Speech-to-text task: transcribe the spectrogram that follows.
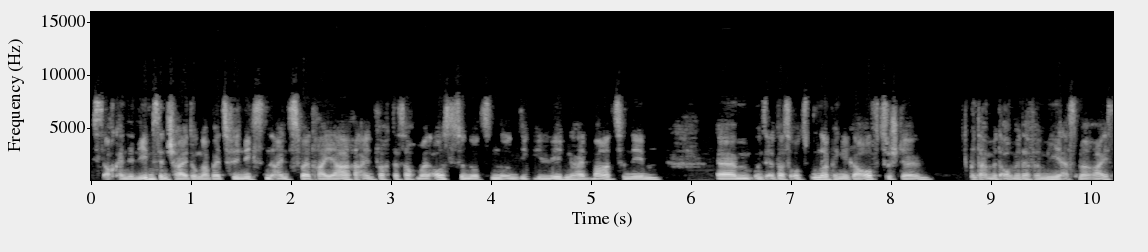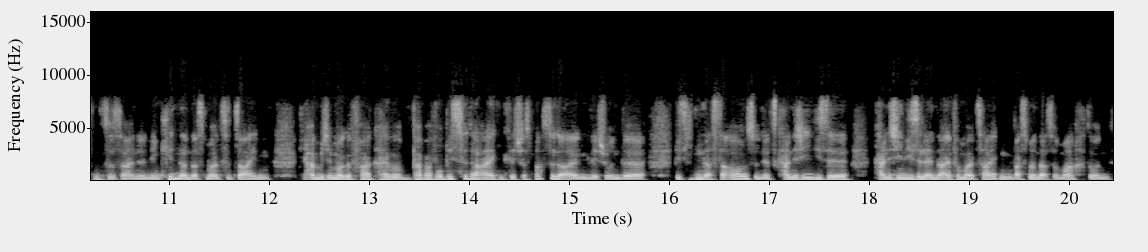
ist auch keine Lebensentscheidung, aber jetzt für die nächsten ein, zwei, drei Jahre einfach das auch mal auszunutzen und die Gelegenheit wahrzunehmen, ähm, uns etwas ortsunabhängiger aufzustellen. und damit auch mit der Familie erstmal reisen zu sein und den Kindern das mal zu zeigen. Die haben mich immer gefragt, hey, Papa, wo bist du da eigentlich? Was machst du da eigentlich? Und äh, wie sieht denn das da aus? Und jetzt kann ich in diese, kann ich in diese Länder einfach mal zeigen, was man da so macht und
